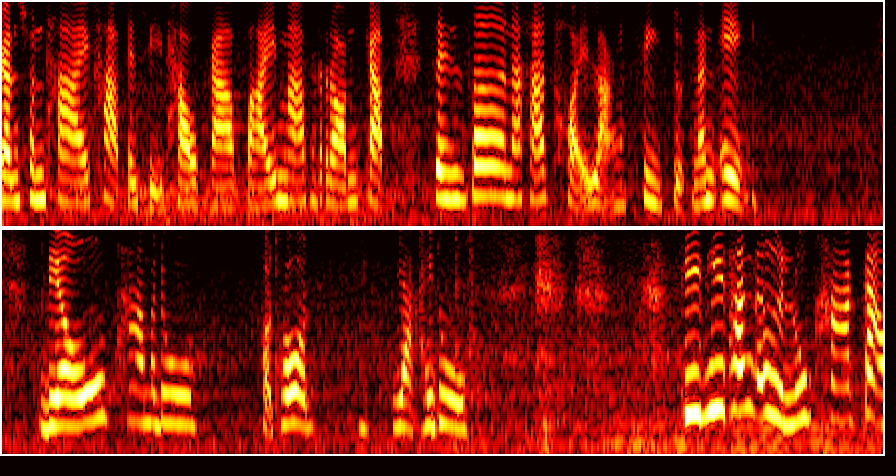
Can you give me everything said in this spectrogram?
กันชนท้ายค่ะ เป็นสีเทากาไฟมาพร้อมกับเซ็นเซอร์นะคะ ถอยหลัง 4 จุดนั่นเอง เดี๋ยวพามาดูขอโทษ อยากให้ดู พี่ๆท่านอื่นลูกค้าเก่า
